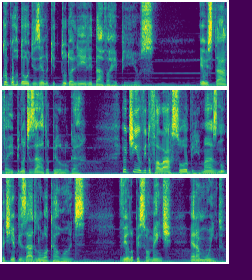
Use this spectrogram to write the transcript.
concordou dizendo que tudo ali lhe dava arrepios. Eu estava hipnotizado pelo lugar. Eu tinha ouvido falar sobre, mas nunca tinha pisado no local antes. Vê-lo pessoalmente era muito,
